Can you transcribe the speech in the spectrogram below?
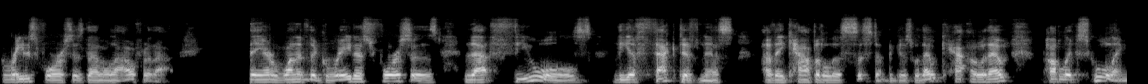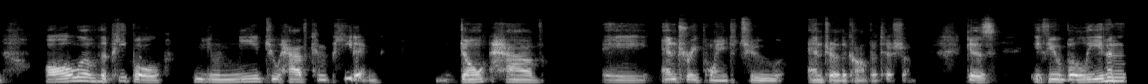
greatest forces that allow for that. They are one of the greatest forces that fuels the effectiveness of a capitalist system because without ca- without public schooling, all of the people you need to have competing don't have a entry point to enter the competition. Because if you believe in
